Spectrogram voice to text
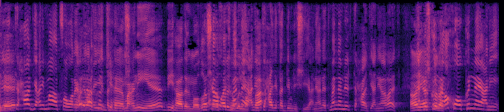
جهة الاتحاد يعني ما اتصور يعني وإلى كل جهة. معنية بهذا الموضوع وإن شاء الله أتمنى يعني. الاتحاد يقدم لي شيء يعني أنا أتمنى من الاتحاد يعني يا ريت أنا إحنا أشكرك. كنا أخوة وكنا يعني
